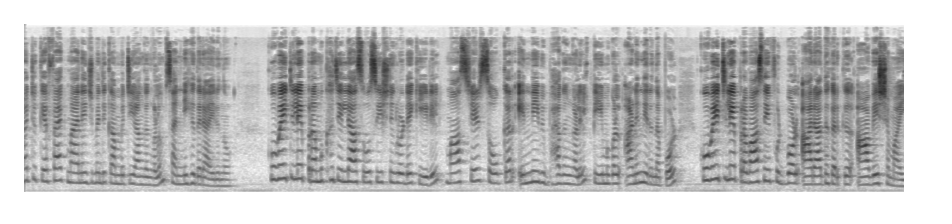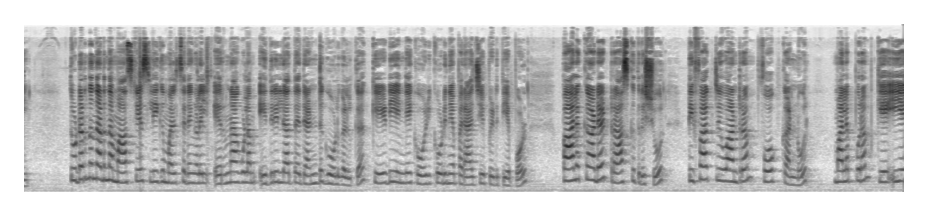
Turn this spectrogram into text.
മറ്റു കെഫാക് മാനേജ്മെന്റ് കമ്മിറ്റി അംഗങ്ങളും സന്നിഹിതരായിരുന്നു. കുവൈറ്റിലെ പ്രമുഖ ജില്ലാ അസോസിയേഷനുകളുടെ കീഴിൽ മാസ്റ്റേഴ്സ് സോക്കർ എന്നീ വിഭാഗങ്ങളിൽ ടീമുകൾ അണിനിരുന്നപ്പോൾ കുവൈറ്റിലെ പ്രവാസി ഫുട്ബോൾ ആരാധകർക്ക് ആവേശമായി. തുടർന്ന് നടന്ന മാസ്റ്റേഴ്സ് ലീഗ് മത്സരങ്ങളിൽ എറണാകുളം എതിരില്ലാത്ത രണ്ട് ഗോളുകൾക്ക് കെ ഡി എൻ എ കോഴിക്കോടിനെ പരാജയപ്പെടുത്തിയപ്പോൾ Palakkad TRASK Thrissur TIFAK Trivandrum FOK Kannur Malappuram K E A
